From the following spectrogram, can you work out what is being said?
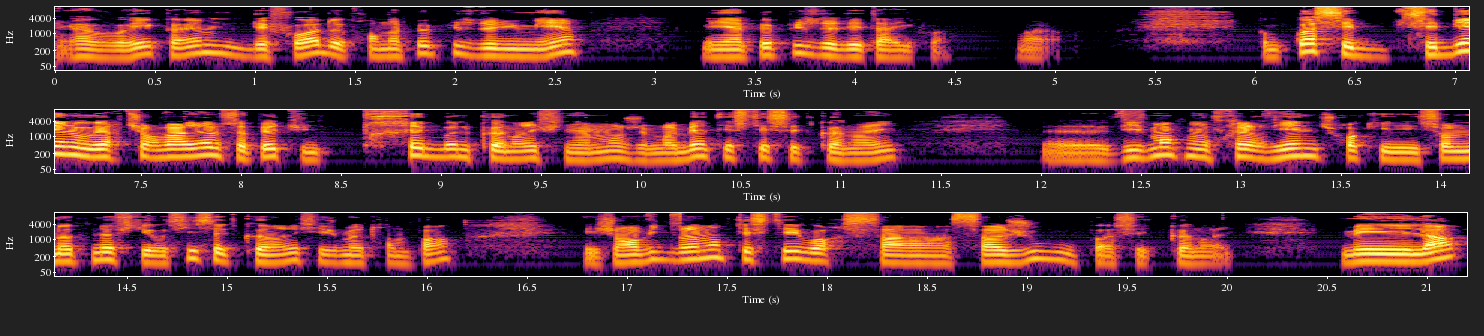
Et là, vous voyez quand même, des fois, de prendre un peu plus de lumière, mais un peu plus de détails, quoi. Voilà. Comme quoi, c'est bien l'ouverture variable, ça peut être une très bonne connerie, finalement. J'aimerais bien tester cette connerie. Euh, vivement que mon frère vienne, je crois qu'il est sur le Note 9, il y a aussi cette connerie, si je ne me trompe pas. Et j'ai envie de vraiment tester, voir ça, ça joue ou pas, cette connerie. Mais là,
